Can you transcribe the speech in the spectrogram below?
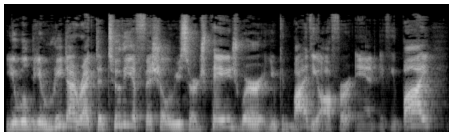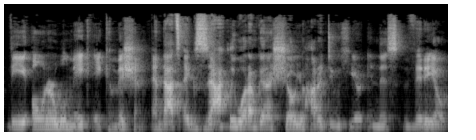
you will be redirected to the official Resurge page where you can buy the offer. And if you buy, the owner will make a commission. And that's exactly what I'm gonna show you how to do here in this video.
